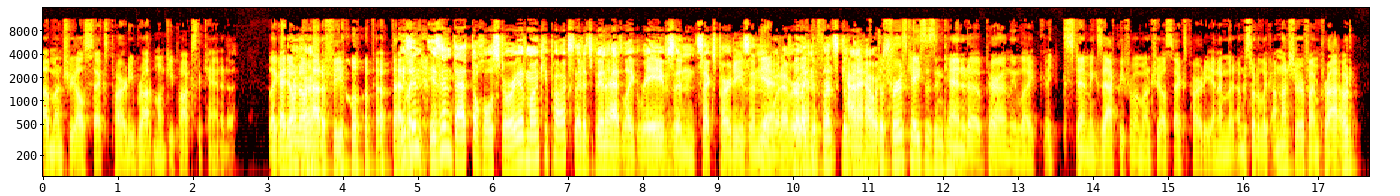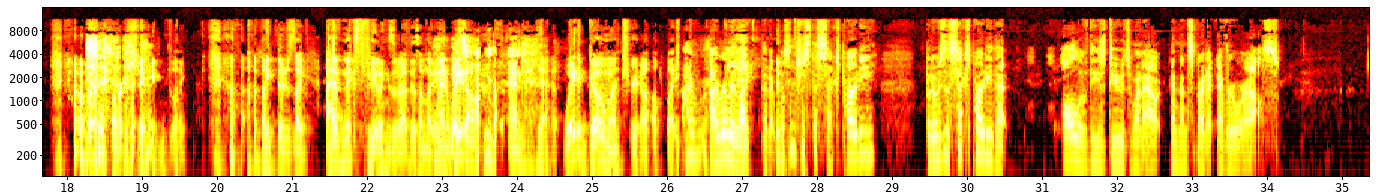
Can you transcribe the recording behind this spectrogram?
a Montreal sex party brought monkeypox to Canada. Like I don't know Uh-huh. how to feel about that. Like, isn't isn't that the whole story of monkeypox? That it's been at like raves and sex parties and Yeah, whatever. but, like, and the first- that's kind of how it. the first cases in Canada apparently like, like stem exactly from a Montreal sex party, and I'm I'm just sort of like I'm not sure if I'm proud or, or ashamed. like like there's like I have mixed feelings about this. I'm like, man, wait, it's to, on brand. yeah, way to go, Montreal. Like I, I really liked that it wasn't just the sex party, but it was the sex party that all of these dudes went out and then spread it everywhere else.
